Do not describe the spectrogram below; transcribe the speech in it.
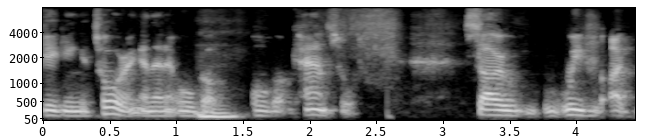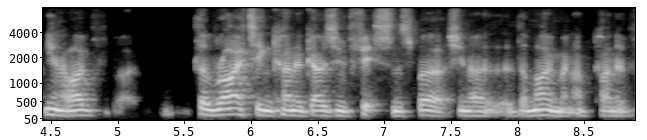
gigging and touring and then it all got Mm. all got cancelled. So we've I, you know, I've the writing kind of goes in fits and spurts, you know, at the moment I'm kind of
